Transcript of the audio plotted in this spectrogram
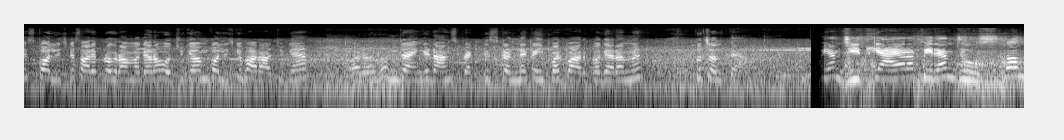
इस कॉलेज के सारे प्रोग्राम वगैरह हो चुके हैं, हम कॉलेज के बाहर आ चुके हैं और हम जाएँगे डांस प्रैक्टिस करने कहीं पर पार्क वगैरह में। तो चलते हैं। हम जीत के आए और अब पी रहे हम जूस। कम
